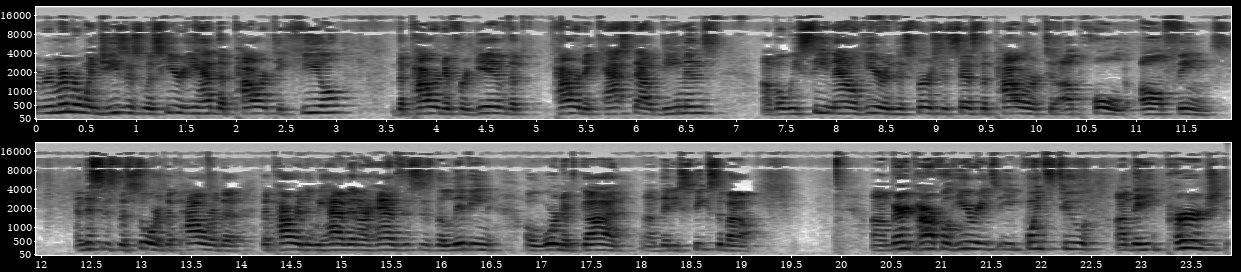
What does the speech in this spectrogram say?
We remember when Jesus was here, he had the power to heal, the power to forgive, the power to cast out demons. Uh, but we see now here in this verse, it says the power to uphold all things. And this is the sword, the power, the, the power that we have in our hands. This is the living uh, word of God uh, that he speaks about. Um, very powerful here. He, he points to um, that he purged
